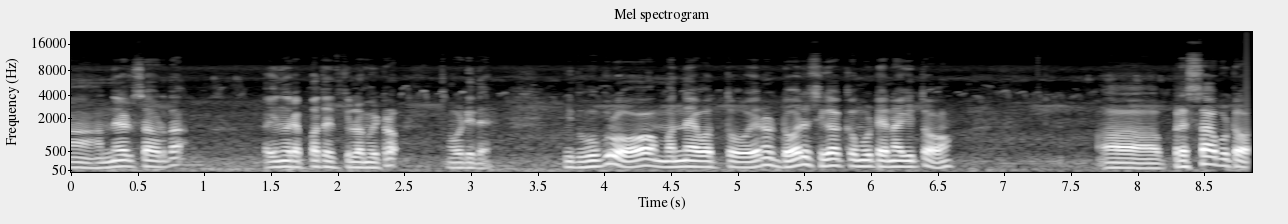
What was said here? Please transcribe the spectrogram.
ಹಾಂ, ಹನ್ನೆರಡು ಸಾವಿರದ ಐನೂರ ಎಪ್ಪತ್ತೈದು ಕಿಲೋಮೀಟ್ರು ಓಡಿದೆ. ಇದು ಉಗುರು ಮೊನ್ನೆ ಅವತ್ತು ಏನೋ ಡೋರಿ ಸಿಗಾಕೊಂಬಿಟ್ಟು ಏನಾಗಿತ್ತು ಪ್ರೆಸ್ ಆಗ್ಬಿಟ್ಟು,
